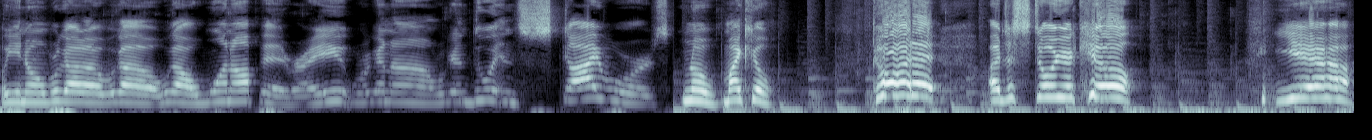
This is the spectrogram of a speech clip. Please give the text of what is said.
But you know, we gotta, we gotta, we gotta one up it, right? We're gonna, we're gonna do it in Sky Wars. No, my kill. Got it! I just stole your kill! yeah!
